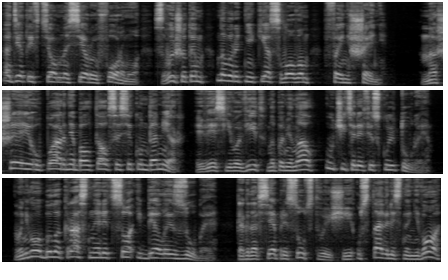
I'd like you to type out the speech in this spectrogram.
одетый в темно-серую форму, с вышитым на воротнике словом «фэньшень». На шее у парня болтался секундомер, и весь его вид напоминал учителя физкультуры. У него было красное лицо и белые зубы. Когда все присутствующие уставились на него,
